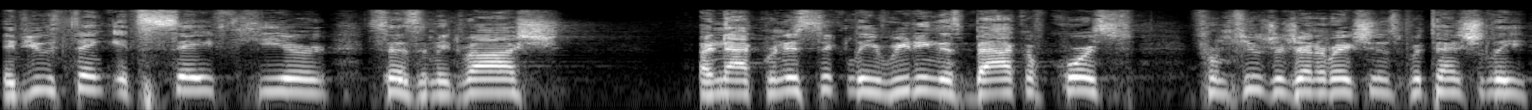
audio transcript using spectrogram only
If you think it's safe here, says the Midrash, anachronistically reading this back, of course, from future generations potentially,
